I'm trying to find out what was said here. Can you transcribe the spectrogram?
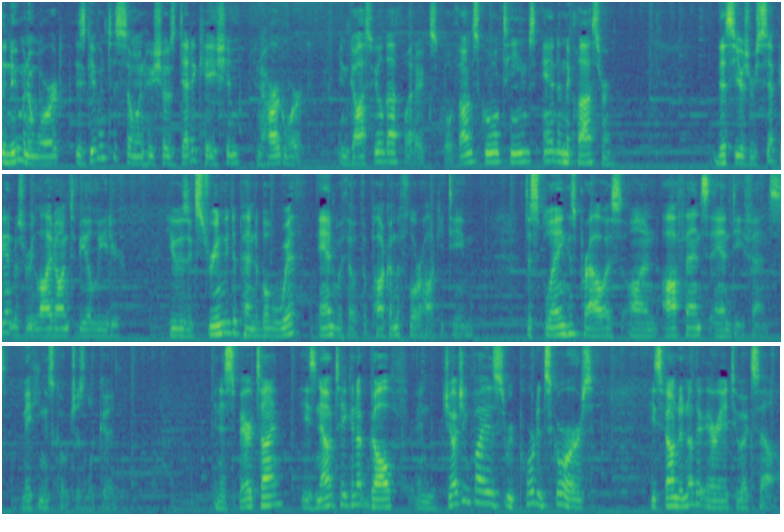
The Newman Award is given to someone who shows dedication and hard work in Gosfield athletics, both on school teams and in the classroom. This year's recipient was relied on to be a leader. He was extremely dependable with and without the puck on the floor hockey team, displaying his prowess on offense and defense, making his coaches look good. In his spare time, he's now taken up golf, and judging by his reported scores, he's found another area to excel.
